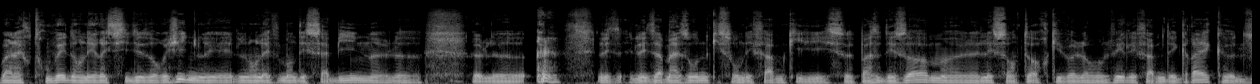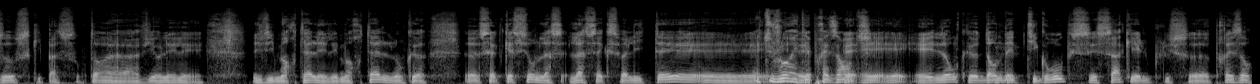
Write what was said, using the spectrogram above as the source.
va les retrouver dans les récits des origines, l'enlèvement des Sabines, le, le les, les, Amazones qui sont des femmes qui se passent des hommes, les centaures qui veulent enlever les femmes des Grecs, Zeus qui passe son temps à, violer les, les, immortels et les mortels. Donc euh, cette question de la, la sexualité a toujours été présente. Et, donc dans des petits groupes, c'est ça qui est le plus euh, présent.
